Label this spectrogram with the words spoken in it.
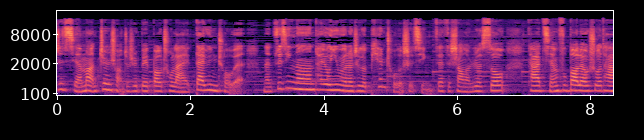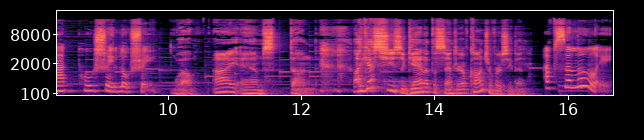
之前嘛，郑爽就是被爆出来代孕丑闻。那最近呢，她又因为了这个片酬的事情，再次上了热搜。她前夫爆料说她偷税漏税。 Well, I am stunned. I guess she's again at the center of controversy then. Absolutely。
